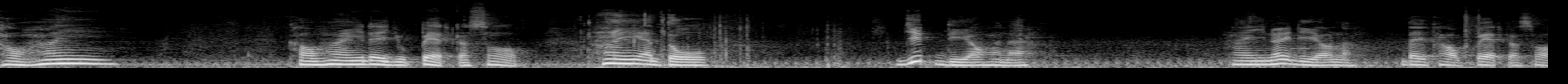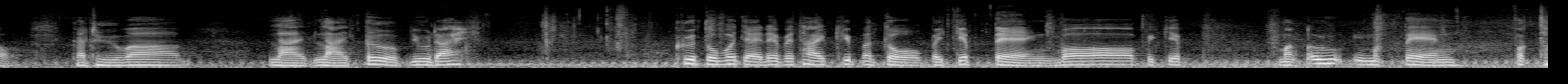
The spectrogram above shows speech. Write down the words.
ข้าวให้ข้าวให้ได้อยู่แปดกระสอบ ให้อันโตยิดเดียวหั้นะ ให้น้อยเดียวนะได้ข้าวเป็ดกระสอบ ก็ถือว่าหลายหลายเติบอยู่ได้ คือตัวพ่อใจได้ไปถ่ายคลิปมาโตไปเก็บแตงบ่ไปเก็บมักอื้ออมักแตงฟักท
